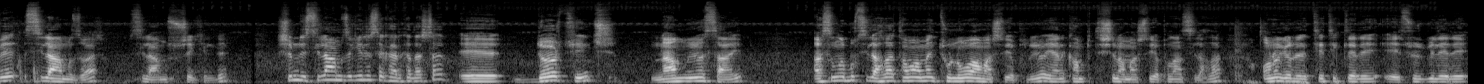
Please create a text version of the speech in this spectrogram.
Ve silahımız var. Silahımız şu şekilde. Şimdi silahımıza gelirsek arkadaşlar e, 4 inç namluya sahip. Aslında bu silahlar tamamen turnuva amaçlı yapılıyor. Yani competition amaçlı yapılan silahlar. Ona göre tetikleri, e, sürgüleri,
